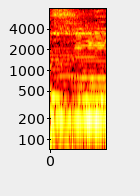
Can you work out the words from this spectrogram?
Deus.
